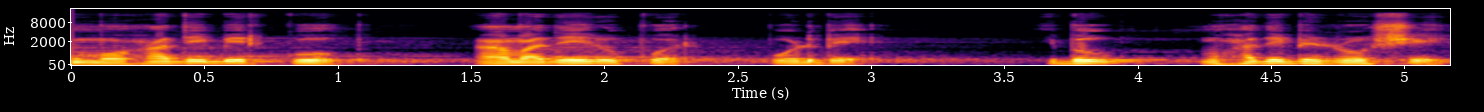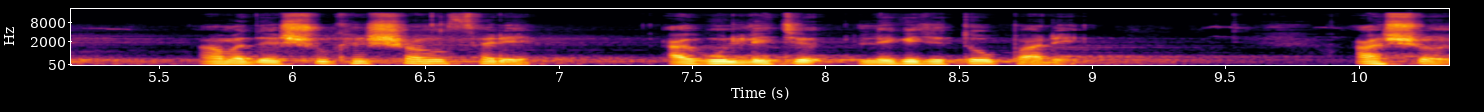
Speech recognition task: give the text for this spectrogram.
মহাদেবের কোপ আমাদের উপর পড়বে এবং মহাদেবের রোষে আমাদের সুখের সংসারে আগুন লেগে লেগে যেতেও পারে। আসুন,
